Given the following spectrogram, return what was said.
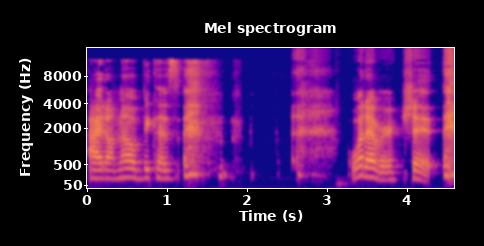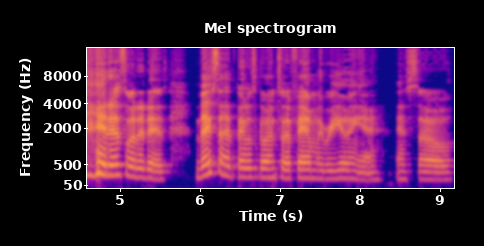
I don't know because whatever, shit. it is what it is. They said they was going to a family reunion and so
